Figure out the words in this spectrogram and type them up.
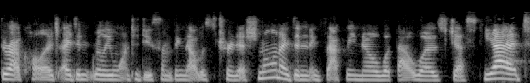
throughout college I didn't really want to do something that was traditional and I didn't exactly know what that was just yet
